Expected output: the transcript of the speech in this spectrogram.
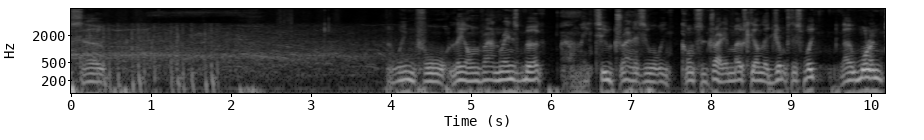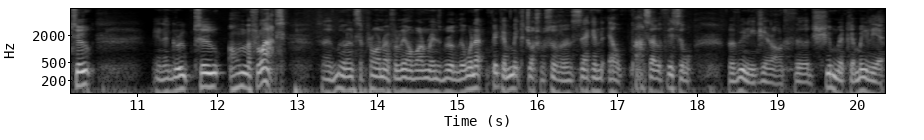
So, a win for Leon Van Rensburg, and the two trainers who will be concentrating mostly on the jumps this week, go one and two in a group two on the flat. Uh, so Moulin Soprano for Leon Van Rensburg, the winner. Pick and mix Joshua Sutherland second. El Paso Thistle for Vinnie Gerard third. Shimna Camellia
